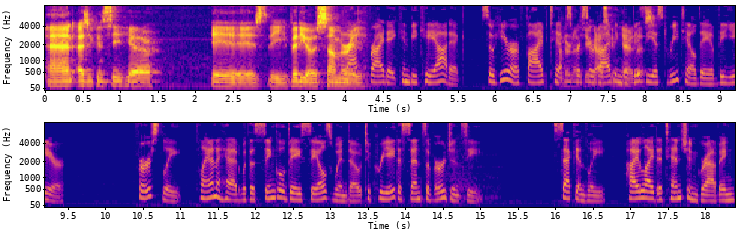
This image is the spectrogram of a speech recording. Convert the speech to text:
And as you can see here is the video summary. Black Friday can be chaotic, so here are five tips for surviving the busiest this. retail day of the year. Firstly, plan ahead with a single day sales window to create a sense of urgency. Secondly, highlight attention grabbing,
